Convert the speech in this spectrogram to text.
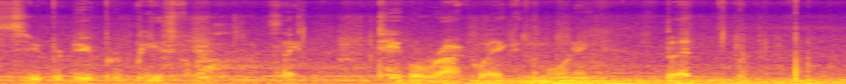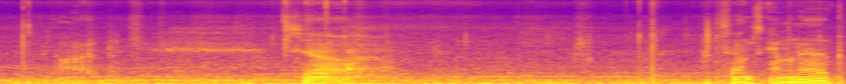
super duper peaceful. It's like Table Rock Lake in the morning, but. So, sun's coming up.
